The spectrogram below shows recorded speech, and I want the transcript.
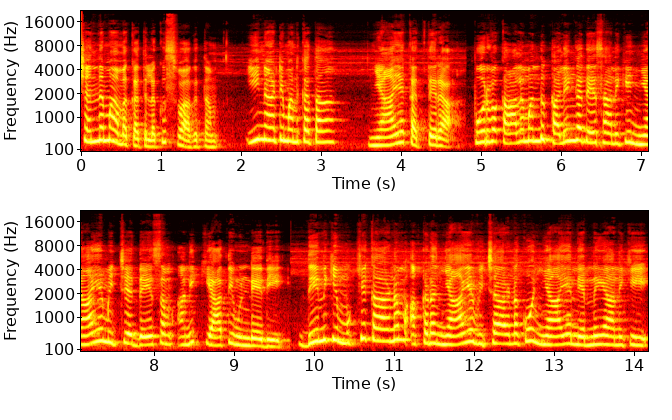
చందమామ కథలకు స్వాగతం. ఈనాటి మన కథ న్యాయ కత్తెర. పూర్వకాలమందు కళింగ దేశానికి న్యాయం ఇచ్చే దేశం అని ఖ్యాతి ఉండేది. దీనికి ముఖ్య కారణం అక్కడ న్యాయ విచారణకు న్యాయ నిర్ణయానికి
